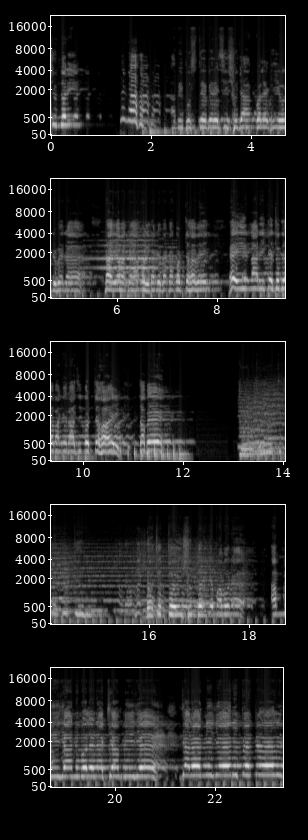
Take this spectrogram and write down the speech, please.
সুন্দরী। আমি বুঝতে পেরেছি সুজাং বলে ঘি উঠবে না। তাই আমাকে আঙুলটাকে দেখা করতে হবে। এই নারীকে যদি আমাকে রাজি করতে হয়, তবে সুন্দরীকে পাবো না। আমি জান বলে ডাকছি আমি যে, যেন নিজের পেটের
